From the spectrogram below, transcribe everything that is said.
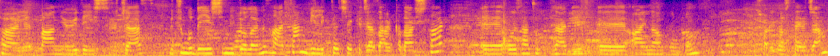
Şöyle banyoyu değiştireceğiz. Bütün bu değişim videolarını zaten birlikte çekeceğiz arkadaşlar. Ee, o yüzden çok güzel bir e, ayna buldum. Şöyle göstereceğim.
